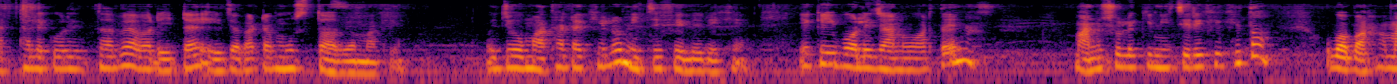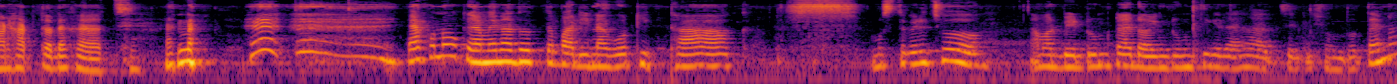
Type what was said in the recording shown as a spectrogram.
এক থালে করে দিতে হবে আবার এটা এই জায়গাটা মুছতে হবে আমাকে। ওই যে ও মাথাটা খেলো নিচে ফেলে রেখে। একেই বলে জানোয়ার তাই না? মানুষ হলে কি নিচে রেখে খেত? ও বাবা আমার হাতটা দেখা যাচ্ছে। এখনও ক্যামেরা ধরতে পারি না গো ঠিকঠাক। বুঝতে পেরেছ? আমার বেডরুমটা ড্রয়িং রুম থেকে দেখা যাচ্ছে কি সুন্দর তাই না?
